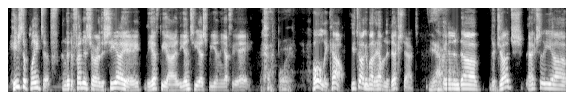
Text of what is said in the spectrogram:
He's the plaintiff, and the defendants are the CIA, the FBI, the NTSB, and the FAA. Boy, holy cow! You talk about having the deck stacked. Yeah. And uh, the judge actually, uh,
